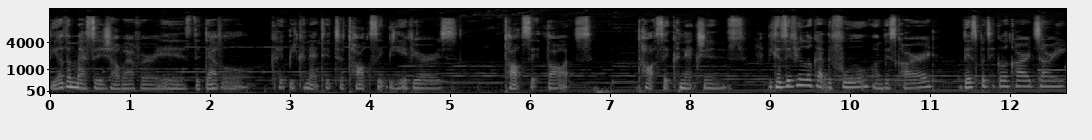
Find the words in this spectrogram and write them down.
The other message, however, is the devil could be connected to toxic behaviors, toxic thoughts, toxic connections. Because if you look at the fool on this card, this particular card, sorry,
